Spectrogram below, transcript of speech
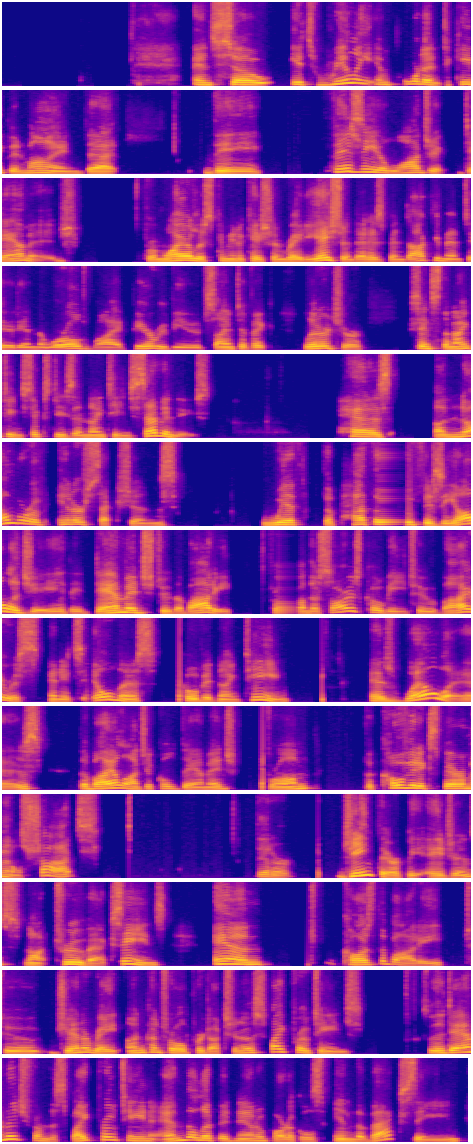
And so it's really important to keep in mind that the physiologic damage from wireless communication radiation that has been documented in the worldwide peer reviewed scientific literature since the 1960s and 1970s has a number of intersections with the pathophysiology, the damage to the body from the SARS CoV 2 virus and its illness, COVID 19, as well as the biological damage from the COVID experimental shots that are gene therapy agents, not true vaccines, and cause the body to generate uncontrolled production of spike proteins. So, the damage from the spike protein and the lipid nanoparticles in the vaccine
